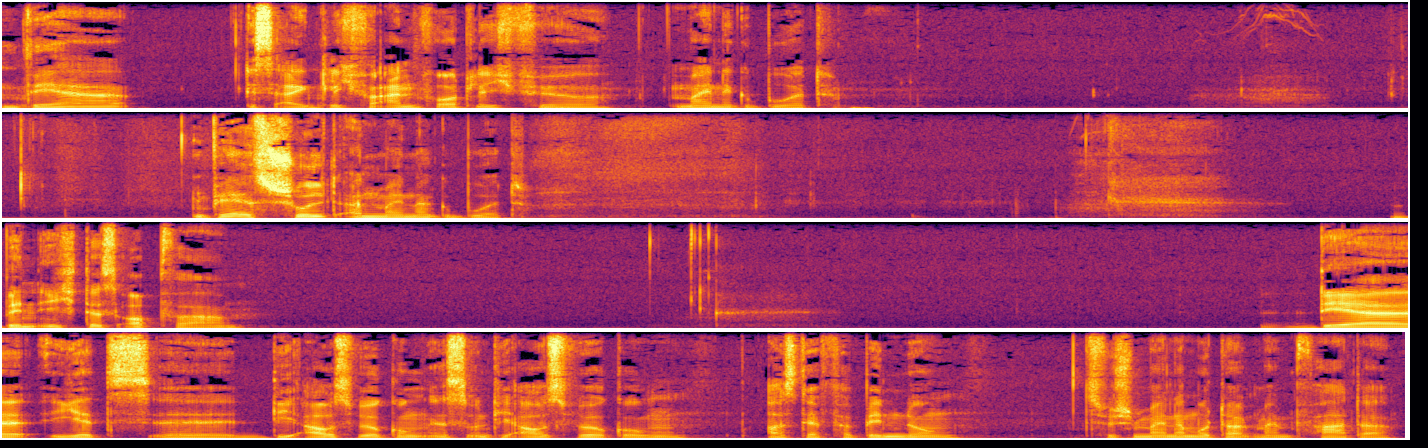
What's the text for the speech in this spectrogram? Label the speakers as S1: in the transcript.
S1: Wer ist eigentlich verantwortlich für meine Geburt? Wer ist schuld an meiner Geburt? Bin ich das Opfer? der jetzt äh, die Auswirkung ist und die Auswirkungen aus der Verbindung zwischen meiner Mutter und meinem Vater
